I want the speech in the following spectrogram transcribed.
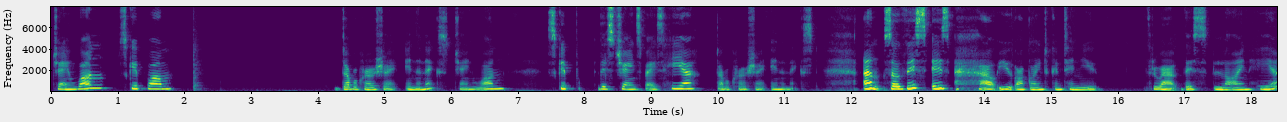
Chain one skip one double crochet in the next. Chain one skip this chain space here double crochet in the next. And so this is how you are going to continue throughout this line here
